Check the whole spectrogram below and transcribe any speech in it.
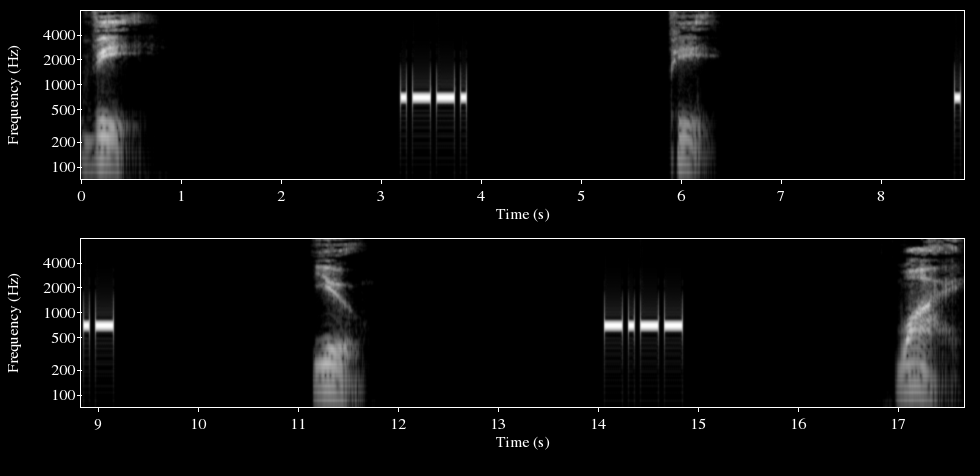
V. P. U. Y.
